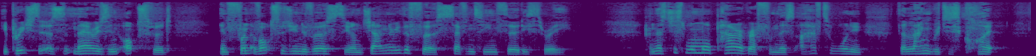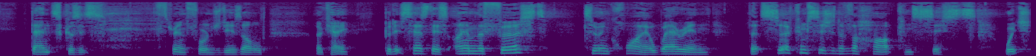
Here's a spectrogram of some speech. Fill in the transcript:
He preached it at St Mary's in Oxford, in front of Oxford University on January the 1st, 1733. And there's just one more paragraph from this. I have to warn you, the language is quite dense because it's 300 400 years old. Okay? But it says this I am the first to inquire wherein that circumcision of the heart consists, which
